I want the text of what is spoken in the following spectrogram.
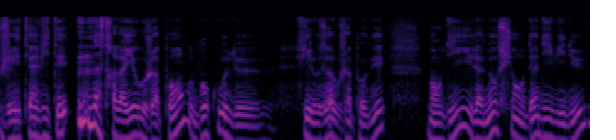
J'ai été invité à travailler au Japon. Beaucoup de philosophes japonais m'ont dit la notion d'individu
